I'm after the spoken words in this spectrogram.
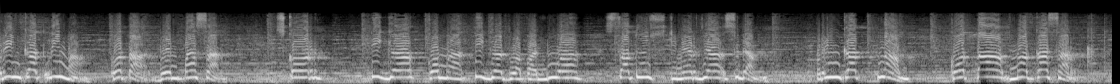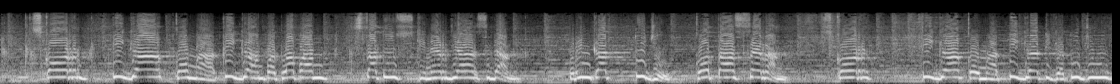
Peringkat 5 Kota Denpasar skor 3,382 status kinerja sedang. Peringkat 6 Kota Makassar skor 3,348 status kinerja sedang. Peringkat 7 Kota Serang skor 3,337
